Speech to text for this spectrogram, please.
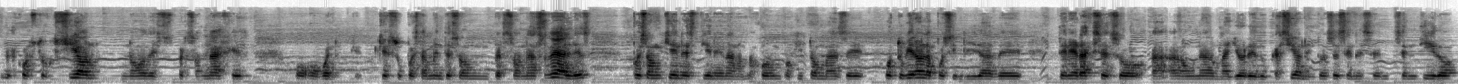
la construcción ¿no? de sus personajes, o, bueno, que, supuestamente son personas reales, pues son quienes tienen a lo mejor un poquito más de, o tuvieron la posibilidad de tener acceso a, una mayor educación. Entonces, en ese sentido,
